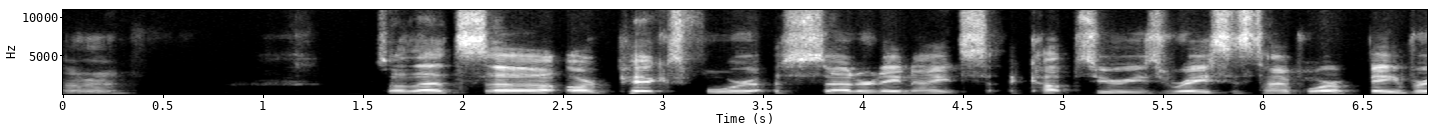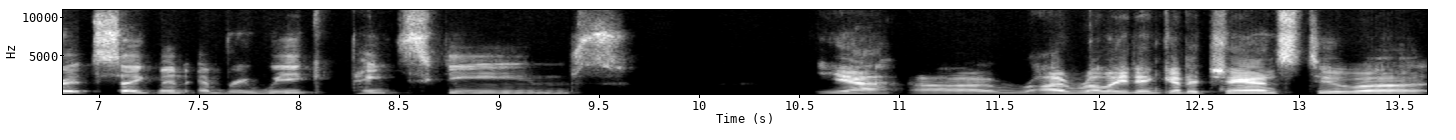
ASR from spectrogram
All right. So that's uh, our picks for Saturday night's Cup Series race. It's time for our favorite segment every week paint schemes. Yeah, uh, I really didn't get a chance to uh,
